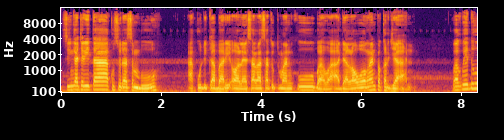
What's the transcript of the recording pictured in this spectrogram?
Singkat cerita aku sudah sembuh. Aku dikabari oleh salah satu temanku bahwa ada lowongan pekerjaan. Waktu itu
